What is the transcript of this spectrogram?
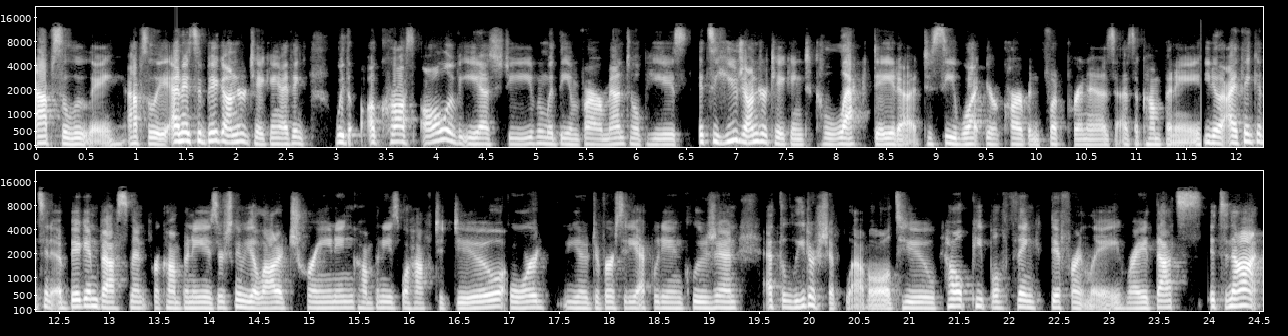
Absolutely. Absolutely. And it's a big undertaking. I think with across all of ESG, even with the environmental piece, it's a huge undertaking to collect data to see what your carbon footprint is as a company. You know, I think it's an, a big investment for companies. There's going to be a lot of training companies will have to do for, you know, diversity, equity, inclusion at the leadership level to help people think differently, right? That's it's not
